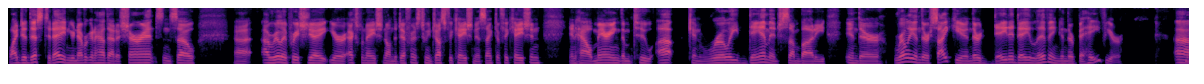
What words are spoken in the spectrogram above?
Well, did this today, and you're never going to have that assurance. And so uh, I really appreciate your explanation on the difference between justification and sanctification and how marrying them two up can really damage somebody in their really in their psyche and their day-to-day living and their behavior uh,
